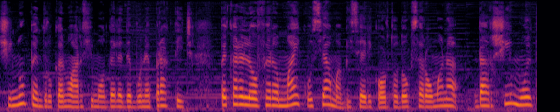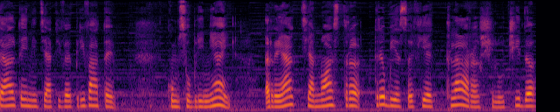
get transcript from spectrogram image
și nu pentru că nu ar fi modele de bune practici pe care le oferă mai cu seamă Biserica Ortodoxă Română, dar și multe alte inițiative private. Cum subliniai, reacția noastră trebuie să fie clară și lucidă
